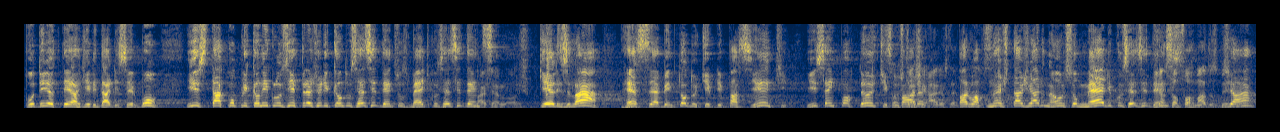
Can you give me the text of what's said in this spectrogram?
poderia ter agilidade e ser bom e está complicando, inclusive prejudicando os residentes, os médicos residentes. mas é lógico. Que eles lá recebem todo tipo de paciente, isso é importante São para, estagiários, né, para o, não é estagiário não, são médicos residentes. Já são formados mesmo. Já.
